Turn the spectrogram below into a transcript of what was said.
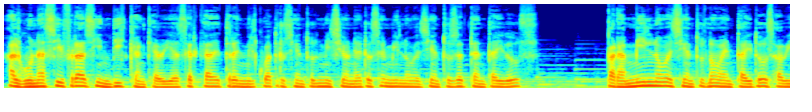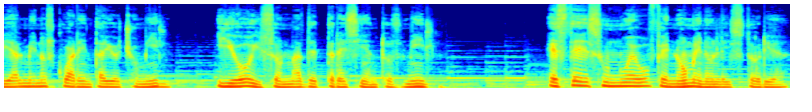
Algunas cifras indican que había cerca de 3.400 misioneros en 1972. Para 1992 había al menos 48.000 y hoy son más de 300.000. Este es un nuevo fenómeno en la historia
